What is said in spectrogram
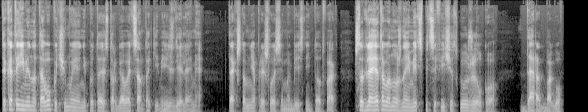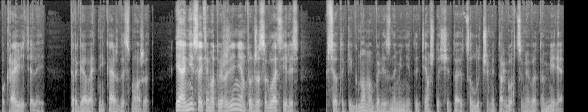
так это именно того, почему я не пытаюсь торговать сам такими изделиями. Так что мне пришлось им объяснить тот факт, что для этого нужно иметь специфическую жилку, дар от богов-покровителей. Торговать не каждый сможет. И они с этим утверждением тут же согласились, все-таки гномы были знамениты тем, что считаются лучшими торговцами в этом мире.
